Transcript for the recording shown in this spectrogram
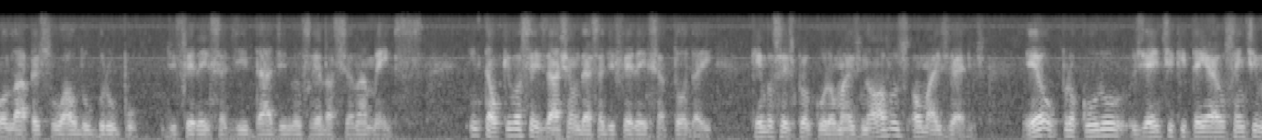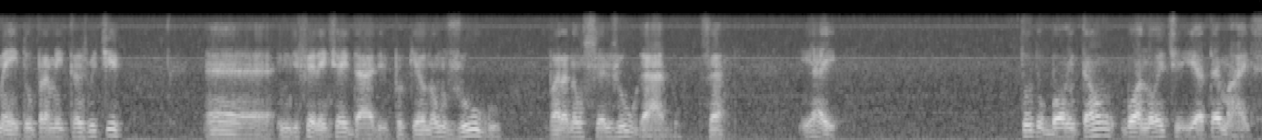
Olá pessoal do grupo Diferença de Idade nos Relacionamentos. Então, o que vocês acham dessa diferença toda aí? Quem vocês procuram, mais novos ou mais velhos? Eu procuro gente que tenha o sentimento para me transmitir, é, indiferente à idade, porque eu não julgo para não ser julgado, certo? E aí? Tudo bom então? Boa noite e até mais.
